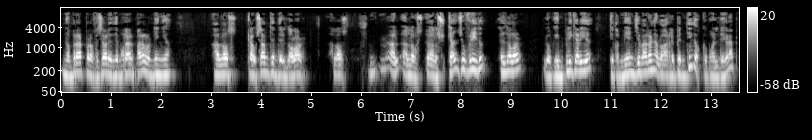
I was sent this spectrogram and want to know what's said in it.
nombrar profesores de moral para los niños a los causantes del dolor, a los, a, los, a los que han sufrido el dolor, lo que implicaría que también llevaran a los arrepentidos, como el de Grapo.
